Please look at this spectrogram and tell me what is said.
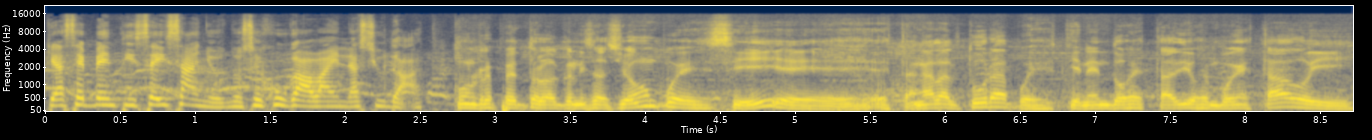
que hace 26 años no se jugaba en la ciudad. Con respecto a la organización, pues sí, eh, están a la altura, pues tienen dos estadios en buen estado y,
